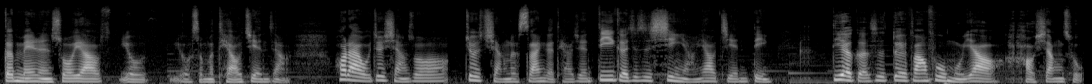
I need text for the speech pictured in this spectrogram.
跟媒人说要有有什么条件这样。后来我就想说，就想了三个条件。第一个就是信仰要坚定，第二个是对方父母要好相处，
